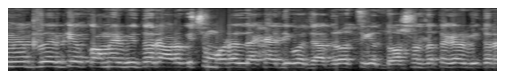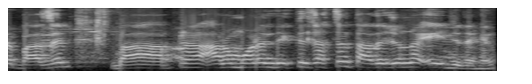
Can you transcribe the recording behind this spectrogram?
আমি আপনাদেরকে কমের ভিতরে আরও কিছু মডেল দেখাই দিব যাদের হচ্ছে দশ হাজার টাকার ভিতরে বাজেট বা আপনারা আরও মডেল দেখতে চাচ্ছেন তাদের জন্য এই যে দেখেন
